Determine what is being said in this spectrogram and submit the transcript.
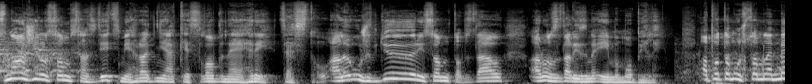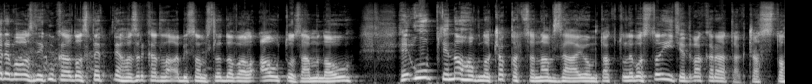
Snažil som sa s deťmi hrať nejaké slovné hry cestou, ale už v diery som to vzdal a rozdali sme im mobily. A potom už som len nervózne kúkal do spätného zrkadla, aby som sledoval auto za mnou. Je úplne nohovno čakať sa navzájom takto, lebo stojíte dvakrát tak často.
